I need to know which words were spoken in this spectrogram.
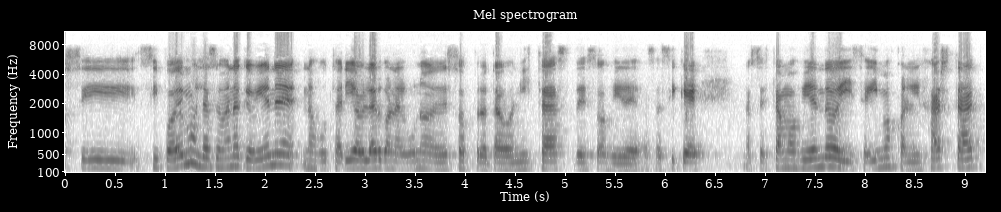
si, si podemos la semana que viene, nos gustaría hablar con alguno de esos protagonistas de esos videos. Así que nos estamos viendo y seguimos con el hashtag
